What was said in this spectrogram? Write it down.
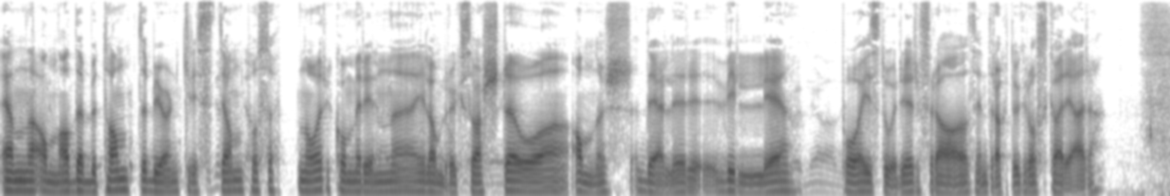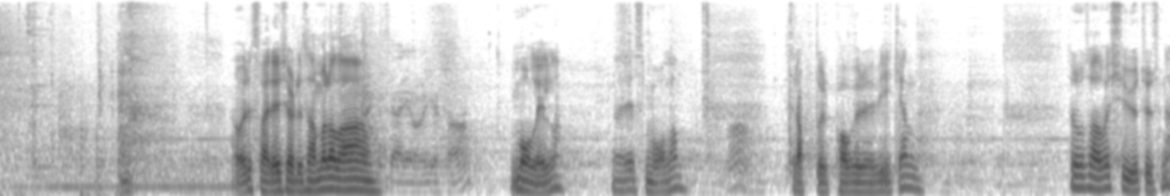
En annen debutant, Bjørn Christian på 17 år, kommer inn eh, i landbruksverkstedet, og Anders deler villig på historier fra sin traktorcross-karriere. Det var i Sverige jeg kjørte i sommer, og da Målilla, nede i Småland. Traktorpower weekend. Jeg tror hun sa det var 20 000 ja,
